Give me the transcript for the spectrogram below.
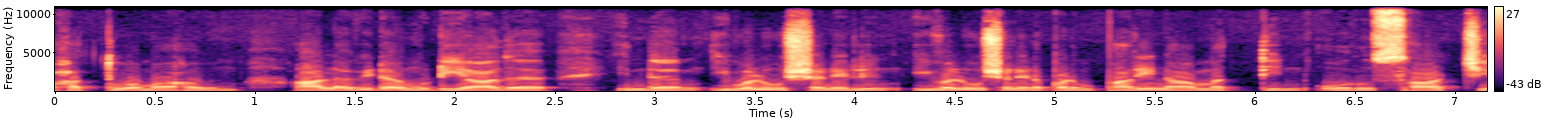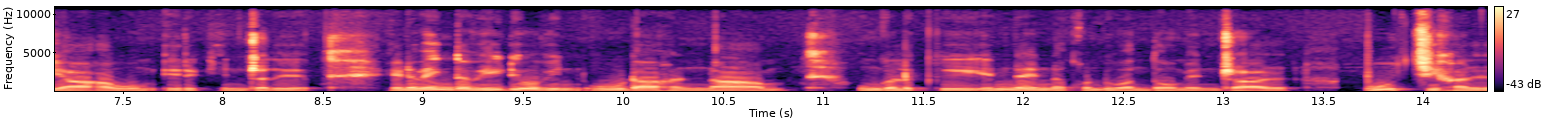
மகத்துவமாகவும் அளவிட முடியாத இந்த இவலூஷனின் இவலூஷன் எனப்படும் பரிணாமத்தின் ஒரு சாட்சியாகவும் இருக்கின்றது. எனவே இந்த வீடியோவின் ஊடாக நாம் உங்களுக்கு என்ன என்ன கொண்டு வந்தோம் என்றால் பூச்சிகள்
